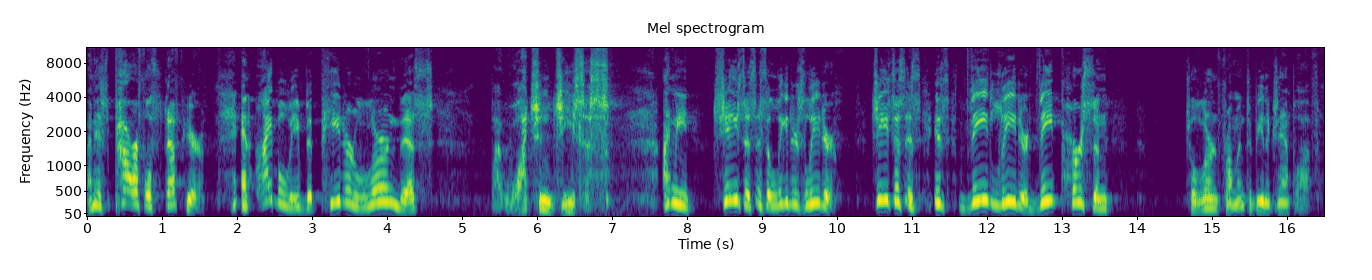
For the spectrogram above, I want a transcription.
I mean, it's powerful stuff here. And I believe that Peter learned this by watching Jesus. I mean, Jesus is a leader's leader. Jesus is, is the leader, the person to learn from and to be an example of.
